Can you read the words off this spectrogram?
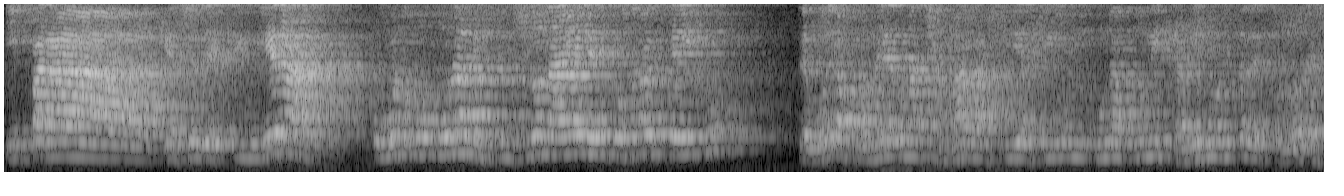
Y para que se distinguiera una, distinción a él, le dijo, ¿sabes qué, hijo? Te voy a poner una chamarra así, así, un- una túnica bien bonita de colores,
